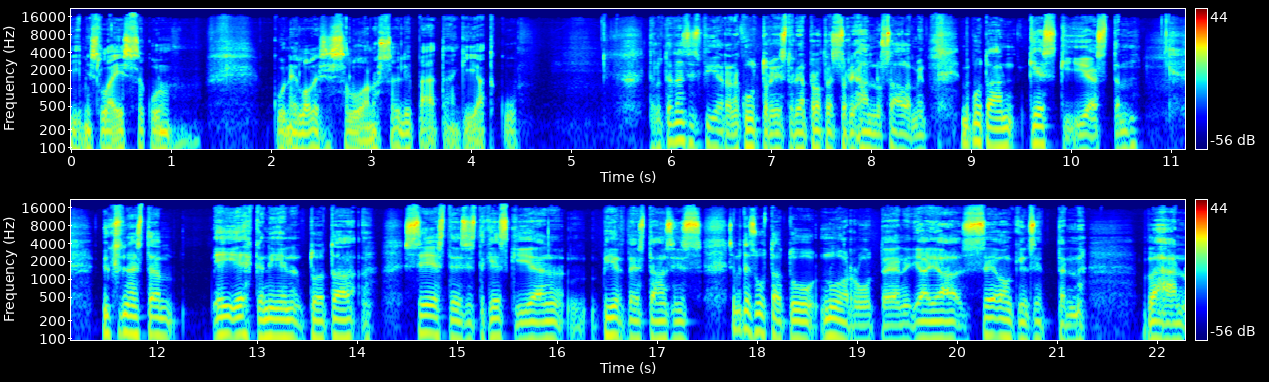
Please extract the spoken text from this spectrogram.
ihmislajissa kuin, kuin elollisessa luonnossa ylipäätäänkin jatkuu. Täällä on tänään siis vieraana kulttuurihistorian professori Hannu Salmi. Me puhutaan keski-iästä. Yksi näistä ei ehkä niin tuota, seesteisistä keski piirteistä on siis se, miten suhtautuu nuoruuteen. Ja, ja se onkin sitten vähän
